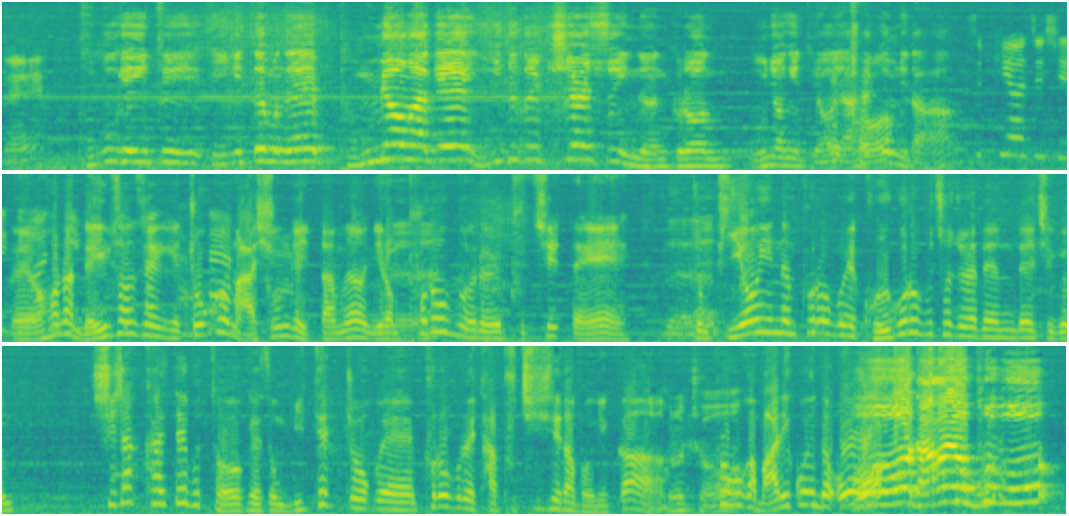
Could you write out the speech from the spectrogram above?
네. 99 게이트이기 때문에 분명하게 이득을 취할 수 있는 그런 운영이 되어야 그렇죠. 할 겁니다. 스피어 주실 네, 허나 네입 선수에게 조금 아쉬운 게 있다면 이런 네. 프로브를 붙일 때 좀 네. 비어 있는 프로브에 골고루 붙여줘야 되는데 지금 시작할 때부터 계속 밑에 쪽에 프로브를 다 붙이시다 보니까 그렇죠. 프로브가 많이 꼬이는데 오! 어, 나가요, 프로브!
